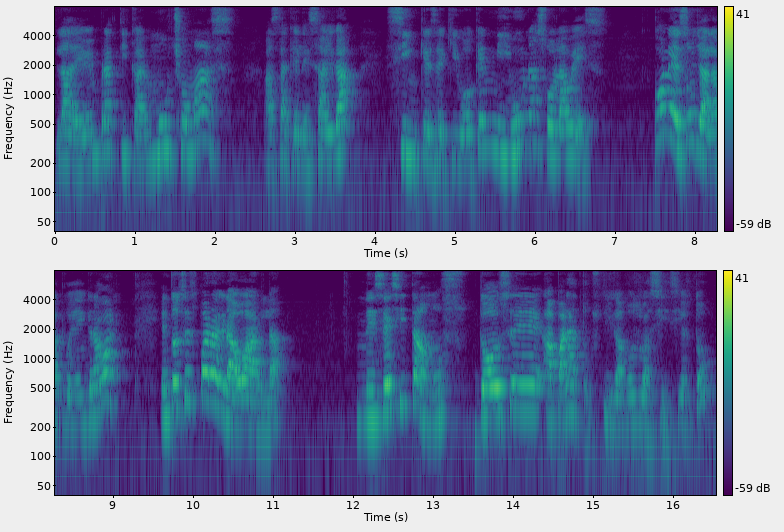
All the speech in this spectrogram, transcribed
la deben practicar mucho más hasta que les salga sin que se equivoquen ni una sola vez. Con eso ya la pueden grabar. Entonces para grabarla necesitamos 12 aparatos, digámoslo así, ¿cierto?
